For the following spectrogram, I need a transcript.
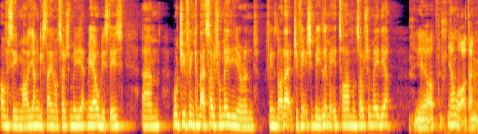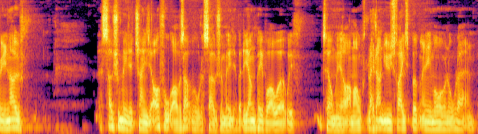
Obviously, my youngest ain't on social media. My eldest is. Um, what do you think about social media and things like that? Do you think it should be limited time on social media? Yeah, I, you know what? I don't really know. Social media changed it. I thought I was up with all the social media, but the young people I work with tell me I'm old. They don't use Facebook anymore and all that, and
